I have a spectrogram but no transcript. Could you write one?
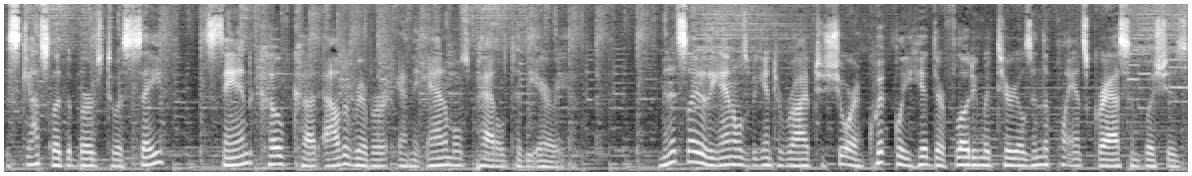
The scouts led the birds to a safe sand cove cut out of the river, and the animals paddled to the area. Minutes later, the animals began to arrive to shore and quickly hid their floating materials in the plants, grass, and bushes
